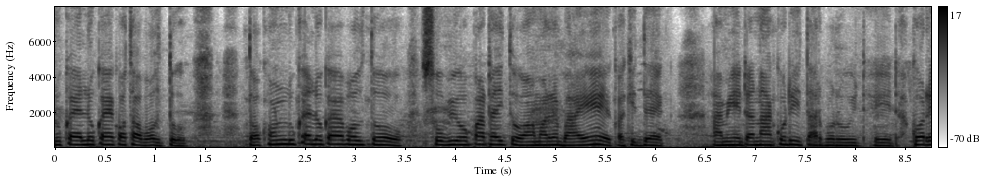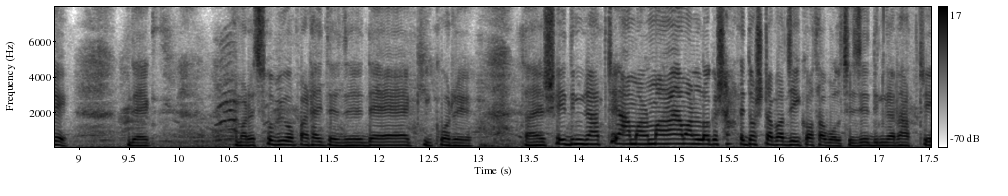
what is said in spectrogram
লুকায় লুকায় কথা বলতো। তখন লুকায় লুকায় বলতো ছবিও পাঠাইতো আমার ভাইয়ে কাকি দেখ আমি এটা না করি তারপরে ওইটা এটা করে। দেখ আমার ছবিও পাঠাইতে যে দেখ কি করে? তাই সেই দিন রাত্রে আমার মা আমার লগে সাড়ে দশটা বাজেই কথা বলছে যেদিন রাত্রে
